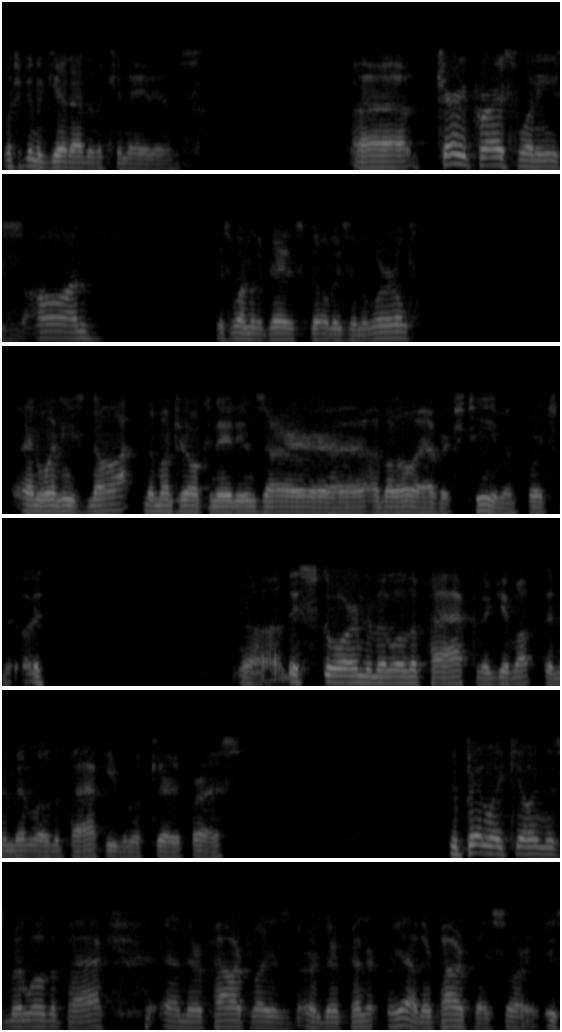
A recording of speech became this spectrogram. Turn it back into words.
what you're going to get out of the Canadiens. Uh, Carey Price, when he's on, is one of the greatest goalies in the world. And when he's not, the Montreal Canadiens are uh, a below average team, unfortunately. Uh, they score in the middle of the pack. They give up in the middle of the pack, even with Carey Price. They're penalty killing is middle of the pack, and their power play is, or their pen, yeah, their power play, sorry, is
